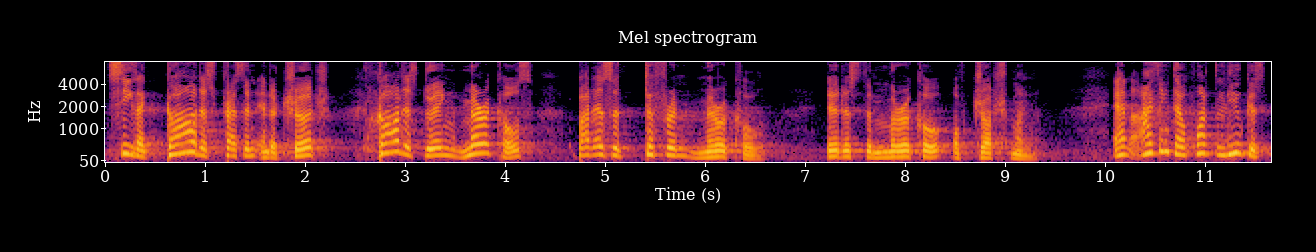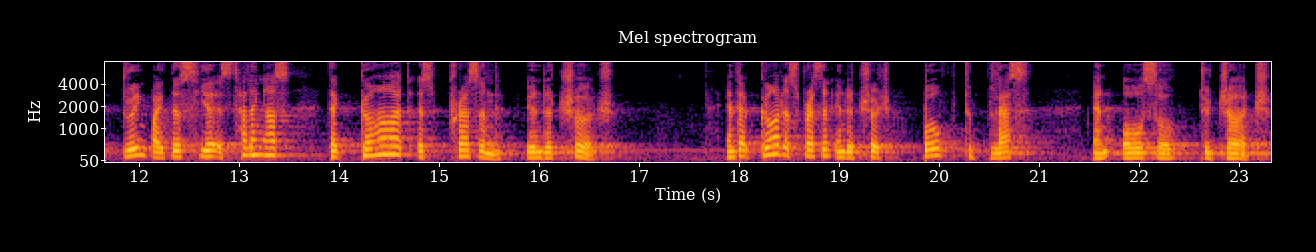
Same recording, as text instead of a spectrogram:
See that God is present in the church, God is doing miracles, but it's a different miracle. It is the miracle of judgment. And I think that what Luke is doing by this here is telling us that God is present in the church. And that God is present in the church both to bless and also to judge.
